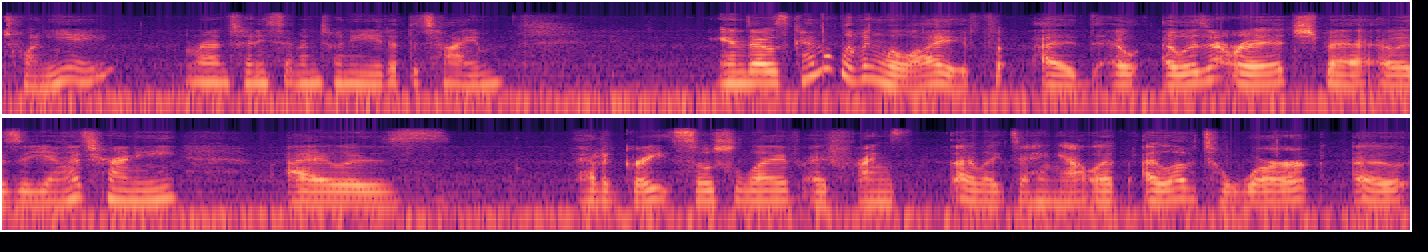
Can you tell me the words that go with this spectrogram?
28, around 27, 28 at the time, and I was kind of living the life. I, I, I wasn't rich, but I was a young attorney. I was had a great social life. I had friends I like to hang out with. I love to work. I,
